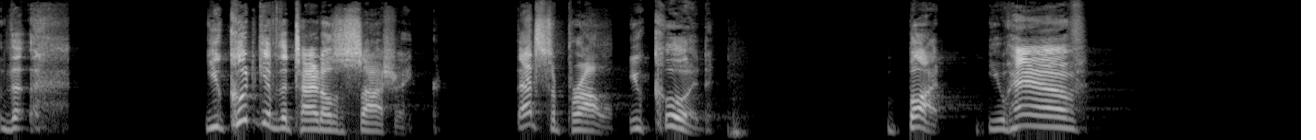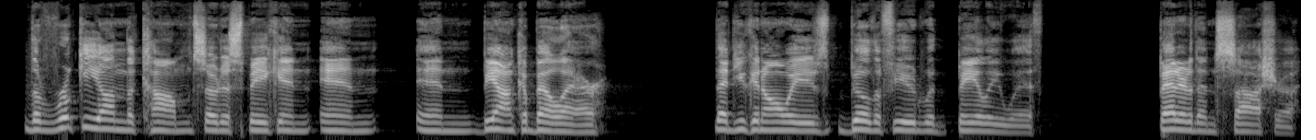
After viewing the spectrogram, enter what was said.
the you could give the title to Sasha. That's the problem. You could, but you have the rookie on the come, so to speak, in in in Bianca Belair, that you can always build a feud with Bayley with, better than Sasha.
